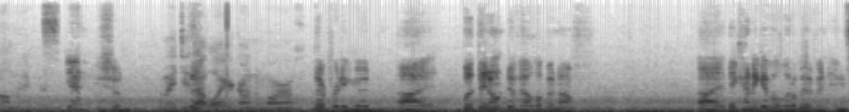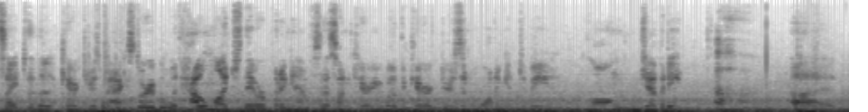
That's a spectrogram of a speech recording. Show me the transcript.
comics. Yeah, you should. I might do that while you're gone tomorrow. They're pretty good, uh, but they don't develop enough. Uh, they kind of give a little bit of an insight to the character's backstory, but with how much they were putting an emphasis on caring about the characters and wanting it to be longevity, Uh huh. uh,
